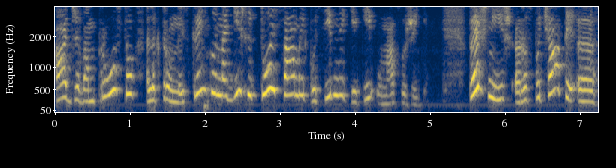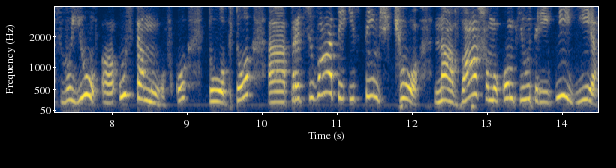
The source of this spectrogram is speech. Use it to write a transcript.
адже вам просто електронною скринькою надішлють той самий посібник, який у нас уже є. Перш ніж розпочати свою установку, тобто працювати із тим, що на вашому комп'ютері, який є,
